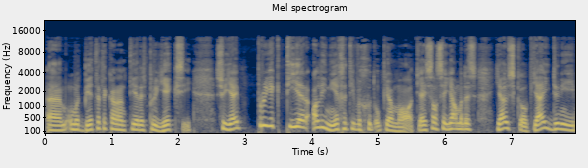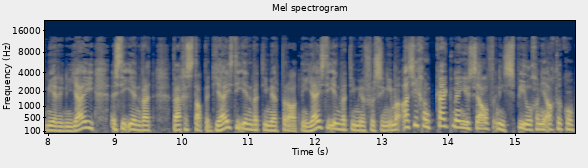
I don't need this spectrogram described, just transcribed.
um, om dit beter te kan hanteer is projeksie. So jy projekteer al die negatiewe goed op jou maat. Jy sal sê ja, maar dis jou skuld. Jy doen nie meer nie. Jy is die een wat weggestap het. Jy's die een wat nie meer praat nie. Jy's die een wat nie meer voorsien nie. Maar as jy gaan kyk na jouself in die spieël, gaan jy agterkom,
